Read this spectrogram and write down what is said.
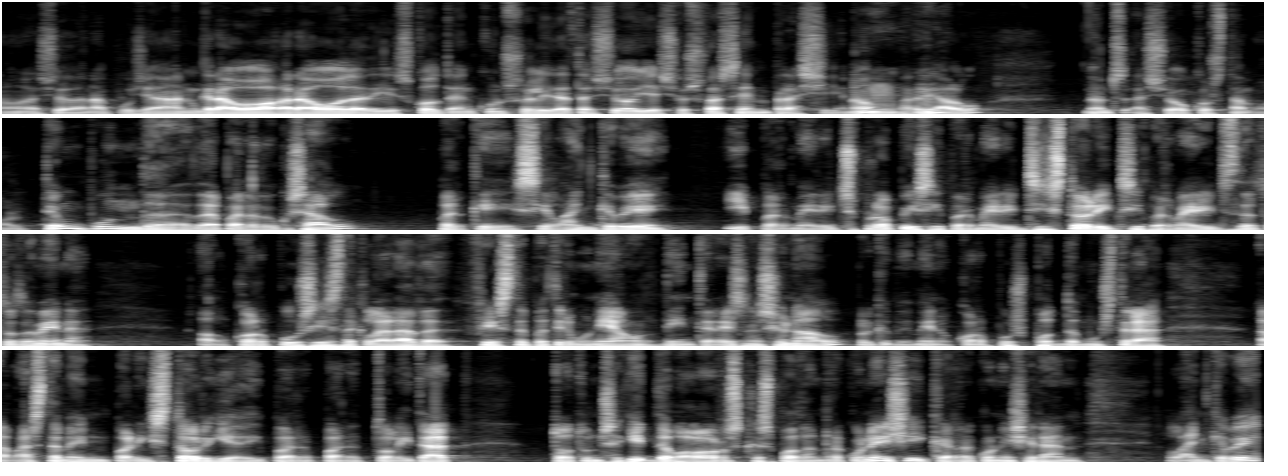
no? Això d'anar pujant graó a graó, de dir, escolta, hem consolidat això i això es fa sempre així, no? Mm -hmm. Per dir alguna cosa. Doncs això costa molt. Té un punt de, de paradoxal, perquè si l'any que ve, i per mèrits propis, i per mèrits històrics, i per mèrits de tota mena, el Corpus és declarada festa patrimonial d'interès nacional, perquè, òbviament, el Corpus pot demostrar abastament per història i per, per actualitat tot un seguit de valors que es poden reconèixer i que reconeixeran l'any que ve,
